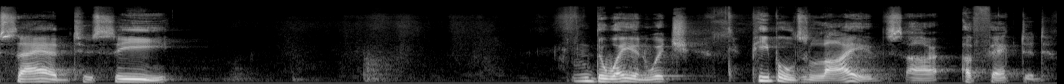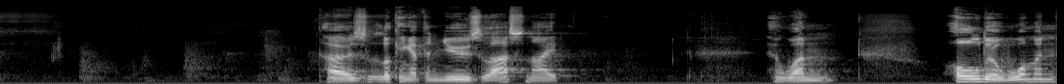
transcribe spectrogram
sad to see the way in which people's lives are affected. I was looking at the news last night, and one older woman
